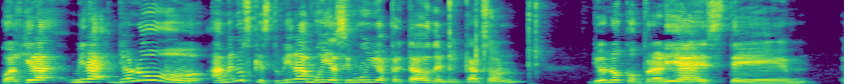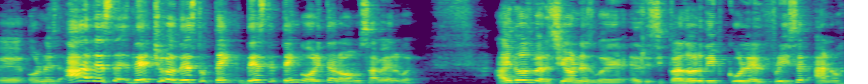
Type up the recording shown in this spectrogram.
Cualquiera. Mira, yo no. A menos que estuviera muy así, muy apretado de mi calzón. Yo no compraría este. Eh, ah, de, este, de hecho, de, esto de este tengo. Ahorita lo vamos a ver, güey. Hay dos versiones, güey. El disipador Deep Cool, el Freezer. Ah, no.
